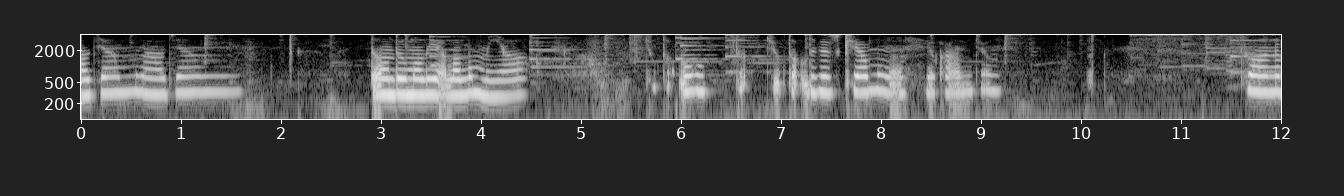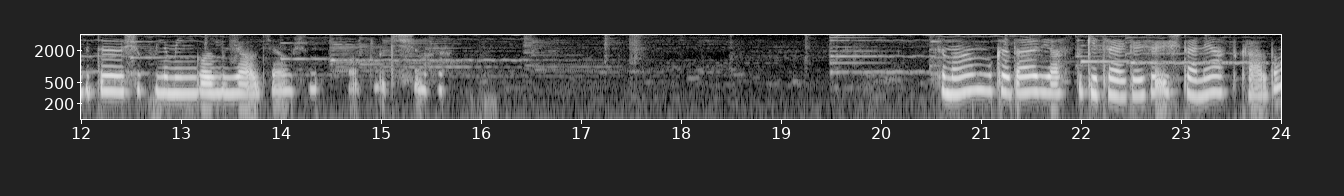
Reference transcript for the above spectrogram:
alacağım, bunu alacağım. Dondurmalıyı alalım mı ya? Çok tatlı oldu. Çok tatlı gözüküyor ama yok almayacağım. Sonra bir de şu flamingoluyu alacağım. Şu altlık şunu. Tamam bu kadar yastık yeter arkadaşlar. 3 tane yastık aldım.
